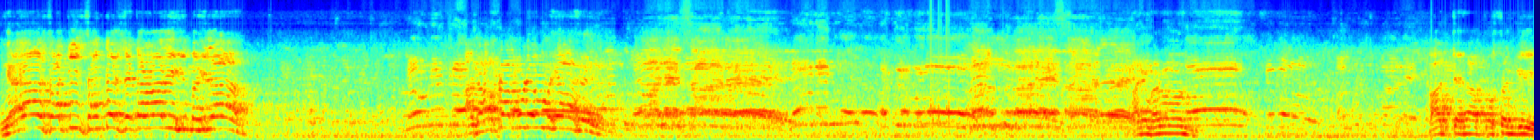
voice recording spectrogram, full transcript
न्यायासाठी संघर्ष करणारी ही महिला आज आपल्या पुढे उभी आहे. आणि म्हणून आज ह्या प्रसंगी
